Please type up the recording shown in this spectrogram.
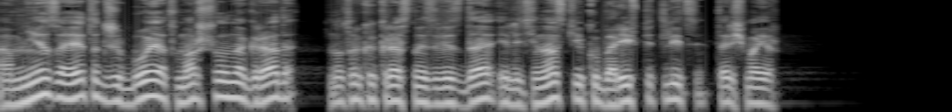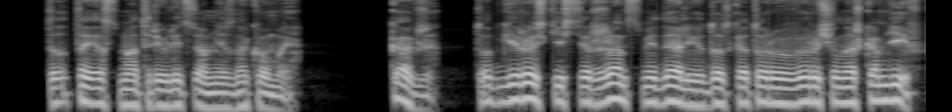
А мне за этот же бой от маршала награда, но только красная звезда и лейтенантские кубари в петлице, товарищ майор. То-то я смотрю лицом незнакомое. Как же, тот геройский сержант с медалью, дот которого выручил наш комдив.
